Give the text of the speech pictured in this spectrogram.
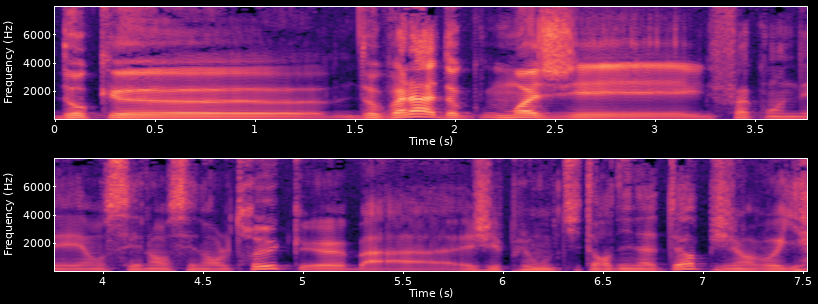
Donc, euh, donc voilà. Donc moi, j'ai une fois qu'on est, on s'est lancé dans le truc, euh, bah, j'ai pris mon petit ordinateur puis j'ai envoyé.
